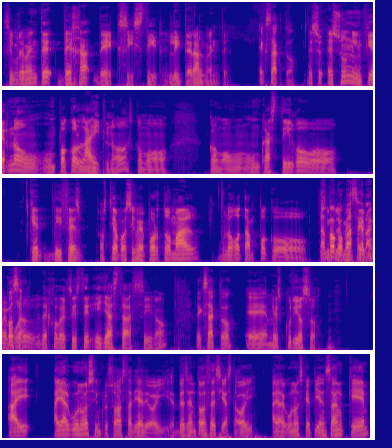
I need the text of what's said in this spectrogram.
Simplemente deja de existir, literalmente. Exacto. Es, un infierno un, poco light, ¿no? Es como, como un, castigo que dices, hostia, pues si me porto mal, luego tampoco... Tampoco pasa gran cosa. dejo de existir y ya está, sí, ¿no? Exacto. Em, es curioso. Hay, hay algunos, incluso hasta el día de hoy, desde entonces y hasta hoy, hay algunos que piensan que,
